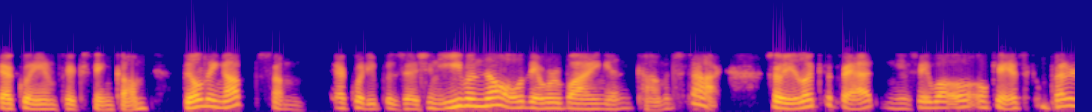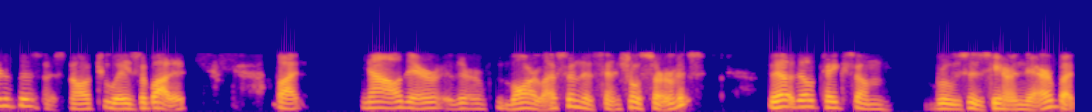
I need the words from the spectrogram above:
equity and fixed income, building up some equity position, even though they were buying in common stock. So you look at that and you say, well, okay, it's a competitive business, no two ways about it. But now they're they're more or less an essential service. They'll they'll take some bruises here and there, but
